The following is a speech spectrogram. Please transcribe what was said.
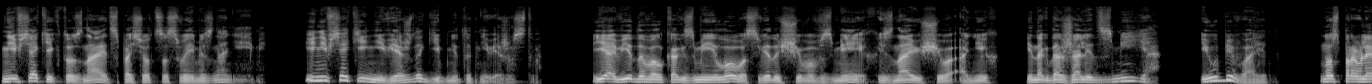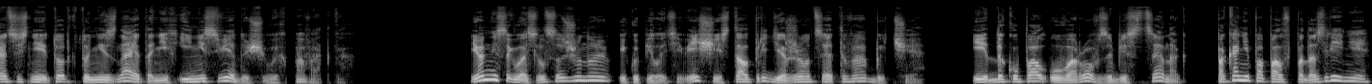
не всякий, кто знает, спасется своими знаниями, и не всякий невежда гибнет от невежества. Я видывал, как змеелова, сведущего в змеях и знающего о них, иногда жалит змея и убивает, но справляется с ней тот, кто не знает о них и не сведущ в их повадках. И он не согласился с женой и купил эти вещи и стал придерживаться этого обычая. И докупал у воров за бесценок, пока не попал в подозрение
